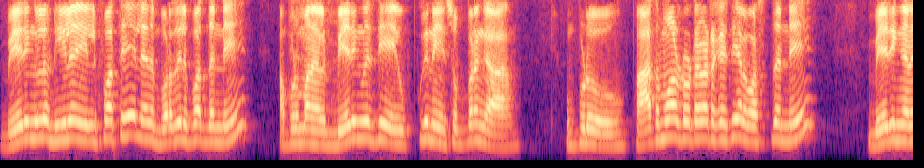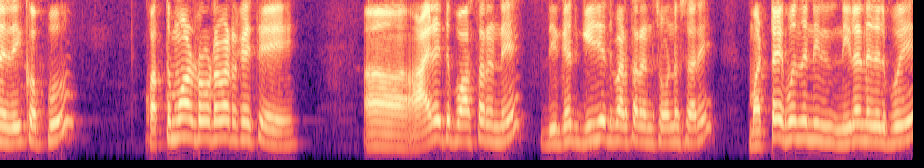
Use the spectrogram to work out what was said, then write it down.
బేరింగ్లో నీళ్ళే వెళ్ళిపోతే లేదా బురద వెళ్ళిపోతుందండి అప్పుడు మన బేరింగ్లు అయితే ఉప్పుకుని శుభ్రంగా ఇప్పుడు పాత మోడల్ రోటవేటకైతే ఇలా వస్తుందండి. బేరింగ్ అనేది కప్పు. కొత్త మోడల్ రోటవేటకైతే ఆయిల్ అయితే పోస్తారండి. దీనికైతే గీజీ అయితే పెడతారండి చూడండి ఒకసారి. మట్టి అయిపోయిందండి నీళ్ళు అనేది వెళ్ళిపోయి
